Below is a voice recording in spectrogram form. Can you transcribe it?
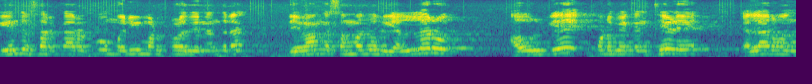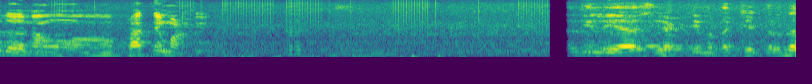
ಕೇಂದ್ರ ಸರ್ಕಾರಕ್ಕೂ ಮನವಿ ಮಾಡ್ಕೊಳ್ಳೋದು ಏನಂದ್ರೆ ದೇವಾಂಗ ಸಮಾಜದವ್ರು ಎಲ್ಲರೂ ಅವ್ರಿಗೆ ಕೊಡ್ಬೇಕಂಥೇಳಿ ಎಲ್ಲರೂ ಒಂದು ನಾವು ಪ್ರಾರ್ಥನೆ ಮಾಡ್ತೀವಿ. ಜಿಲ್ಲೆಯ ಶಿರಟ್ಟಿ ಮತಕ್ಷೇತ್ರದ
